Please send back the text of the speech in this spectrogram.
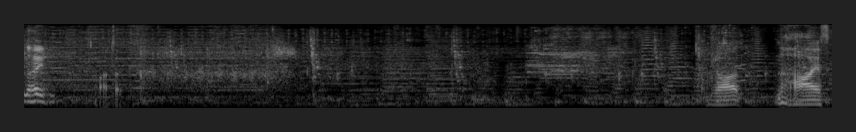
Nein. Warte. Ja, na, jetzt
